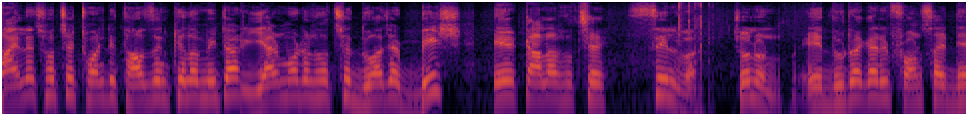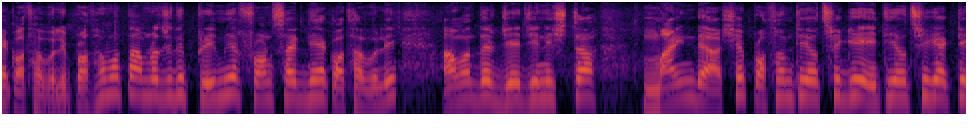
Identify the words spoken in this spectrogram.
মাইলেজ হচ্ছে twenty thousand kilometre. Year model হচ্ছে দু হাজার বিশ। এর কালার হচ্ছে সিলভার। চলুন, এই দুটো গাড়ির ফ্রন্ট সাইড নিয়ে কথা বলি। প্রথমত আমরা যদি প্রিমিয়ার ফ্রন্ট সাইড নিয়ে কথা বলি, আমাদের যে জিনিসটা মাইন্ডে আসে, প্রথমটি হচ্ছে গিয়ে, এটি হচ্ছে গিয়ে একটি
